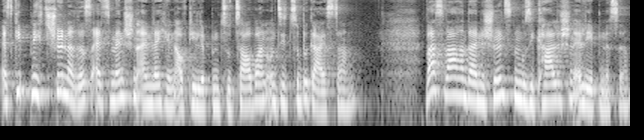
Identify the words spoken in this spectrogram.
Es gibt nichts Schöneres, als Menschen ein Lächeln auf die Lippen zu zaubern und sie zu begeistern. Was waren deine schönsten musikalischen Erlebnisse?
